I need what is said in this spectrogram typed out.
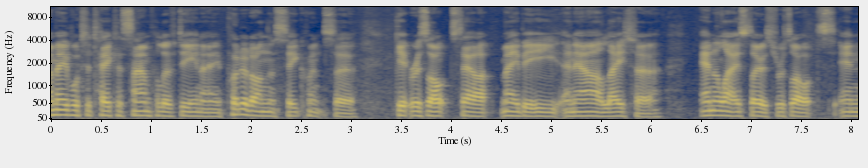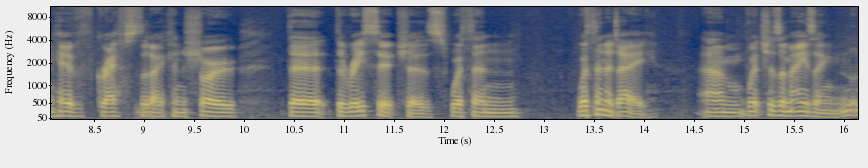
I'm able to take a sample of DNA, put it on the sequencer, get results out maybe an hour later, analyze those results and have graphs that I can show the, the researchers within, within a day, um, which is amazing.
